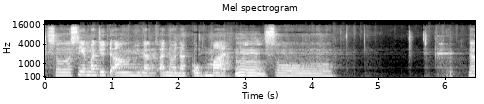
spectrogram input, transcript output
So siya man jud ang nag ano nag-ugmad. Mm-mm. So na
